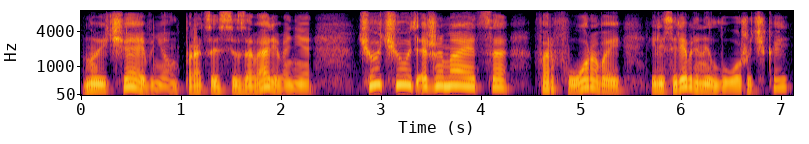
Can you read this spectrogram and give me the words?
но и чай в нем в процессе заваривания чуть-чуть отжимается фарфоровой или серебряной ложечкой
